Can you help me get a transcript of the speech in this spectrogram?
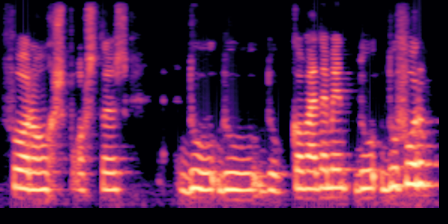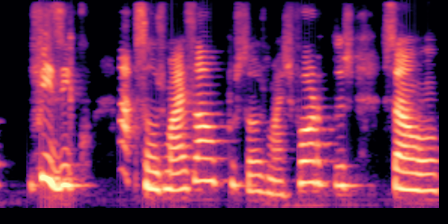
Foram respostas do, do, do completamente do, do foro físico. Ah, são os mais altos, são os mais fortes, são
